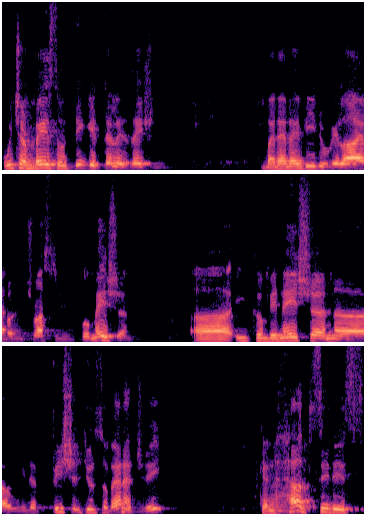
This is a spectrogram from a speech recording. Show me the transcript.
which are based on digitalization, but that I mean reliable and trusted information, in combination with efficient use of energy, can help cities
